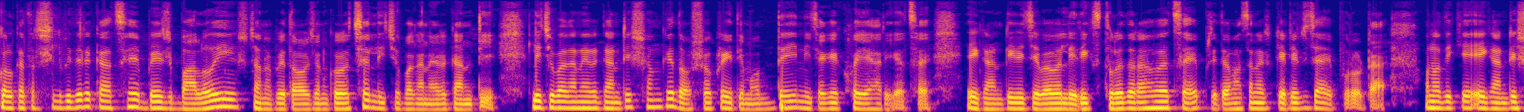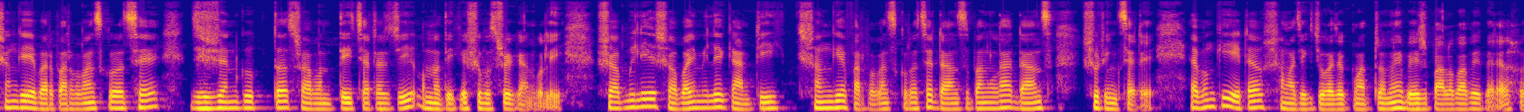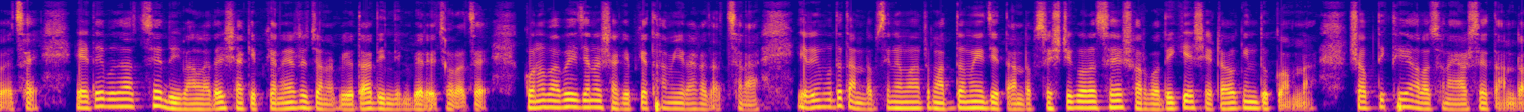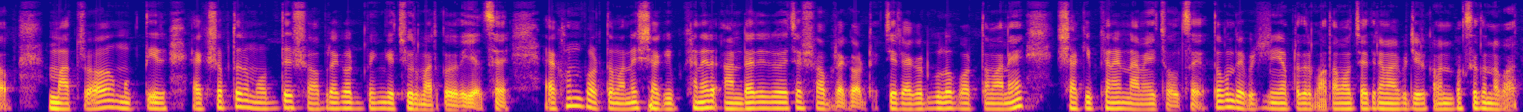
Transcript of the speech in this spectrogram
কলকাতার শিল্পীদের কাছে বেশ ভালোই জনপ্রিয়তা অর্জন করেছে লিচু বাগানের গানটি। লিচু বাগানের গানটির সঙ্গে দর্শকরা ইতিমধ্যেই নিজেকে খোয়ে হারিয়েছে। এই গানটির যেভাবে লিরিক্স তুলে ধরা হয়েছে, প্রীতম হাসানের ক্রেডিট যায় পুরোটা। অন্যদিকে এই গানটির সঙ্গে এবার পারফরমেন্স করেছে যিশু সেনগুপ্ত, শ্রাবন্তী চ্যাটার্জি, অন্যদিকে শুভশ্রী গাঙ্গুলি। সব মিলিয়ে সবাই মিলে গানটির সঙ্গে পারফরমেন্স করেছে ডান্স বাংলা ডান্স শুটিং সেটে এবং কি এটাও সামাজিক যোগাযোগ মাধ্যমে বেশ ভালোভাবে ভালোভাবে বেড়া হয়েছে। এতে বোঝা যাচ্ছে দুই বাংলাদেশ শাকিব খানের জনপ্রিয়তা দিন দিন বেড়ে চলেছে। কোনোভাবেই যেন শাকিবকে থামিয়ে রাখা যাচ্ছে না। এর মধ্যে তাণ্ডব সিনেমার মাধ্যমে যে তাণ্ডব সৃষ্টি করেছে, সর্বদিকে সেটাও কিন্তু কম না। সব দিক থেকে আলোচনায় আসছে তাণ্ডব। মাত্র মুক্তির এক সপ্তাহের মধ্যে সব রেকর্ড ভেঙে চুরমার করে দিয়েছে। এখন বর্তমানে শাকিব খানের আন্ডারে রয়েছে সব রেকর্ড। যে রেকর্ডগুলো বর্তমানে শাকিব খানের নামেই চলছে। তখন ভিডিওটি নিয়ে আপনাদের মতামত চাইতে আমার ভিডিওর কমেন্ট বক্সে ধন্যবাদ।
